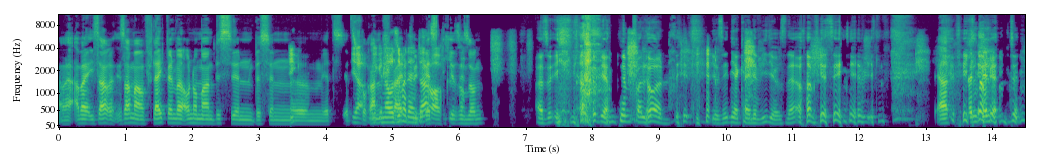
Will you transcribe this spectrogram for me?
Aber, aber ich, sag, ich sag mal, vielleicht wenn wir auch noch mal ein bisschen, bisschen ähm, jetzt, jetzt Ja, wie genau sind wir denn für die darauf? Saison. Also ich glaube, wir haben Tim verloren. Wir sehen ja keine Videos, ne? Aber wir sehen hier wieder. Ja, wenn, glaube, wenn, wir haben Tim,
